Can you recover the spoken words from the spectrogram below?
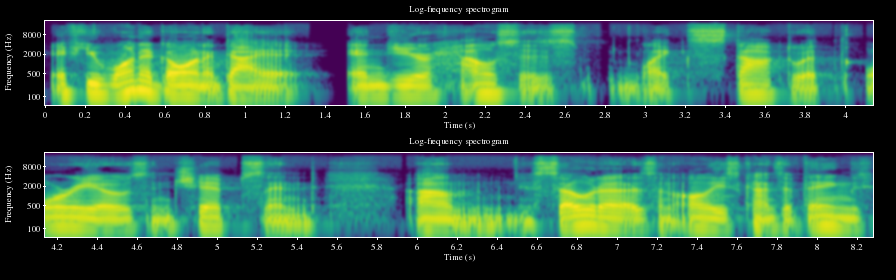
if you want to go on a diet and your house is like stocked with Oreos and chips and um, sodas and all these kinds of things,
